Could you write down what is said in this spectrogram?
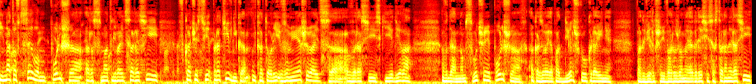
и НАТО в целом, Польша рассматривается Россией в качестве противника, который вмешивается в российские дела. В данном случае Польша, оказывая поддержку Украине, подвергшей вооруженной агрессии со стороны России,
